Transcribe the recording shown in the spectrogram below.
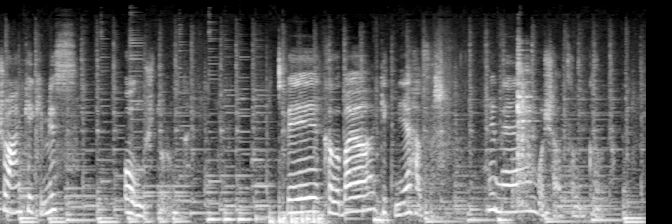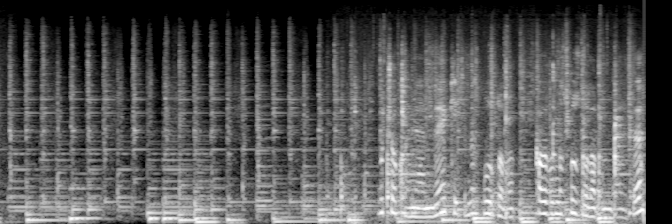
Şu an kekimiz olmuş durumda. Ve kalıba gitmeye hazır. Hemen boşaltalım kalıbı. Bu çok önemli. Kekimiz buzdolabı. Kalıbımız buzdolabındaydı.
